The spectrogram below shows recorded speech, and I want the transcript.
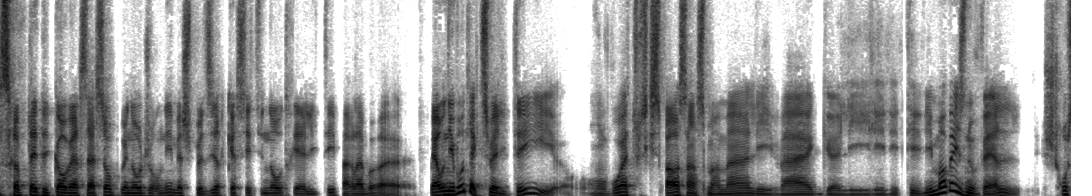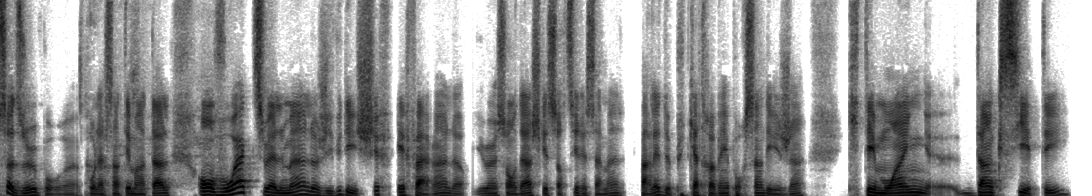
sera, peut-être une conversation pour une autre journée, mais je peux dire que c'est une autre réalité par là-bas. Euh. Mais au niveau de l'actualité, on voit tout ce qui se passe en ce moment, les vagues, les, les mauvaises nouvelles je trouve ça dur pour, euh, pour la santé mentale. On voit actuellement, j'ai vu des chiffres effarants. Là. Il y a eu un sondage qui est sorti récemment, parlait de plus de 80% des gens qui témoignent d'anxiété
